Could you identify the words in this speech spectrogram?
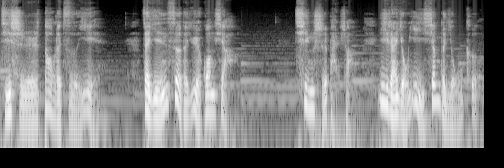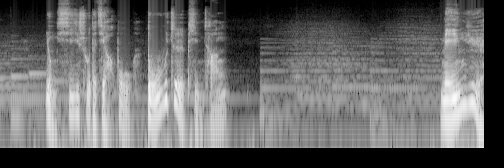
即使到了子夜，在银色的月光下，青石板上依然有异乡的游客，用稀疏的脚步独自品尝。明月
